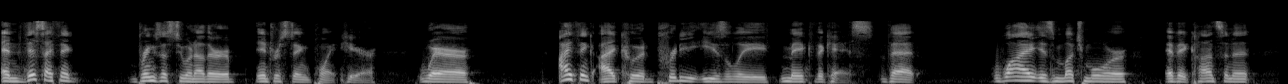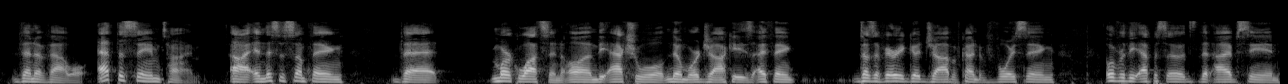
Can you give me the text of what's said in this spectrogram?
And this, I think, brings us to another interesting point here, where I think I could pretty easily make the case that Y is much more of a consonant than a vowel. At the same time, uh, and this is something that Mark Watson on the actual No More Jockeys, I think, does a very good job of kind of voicing over the episodes that I've seen,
